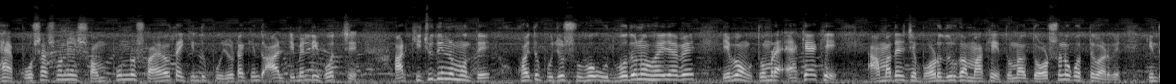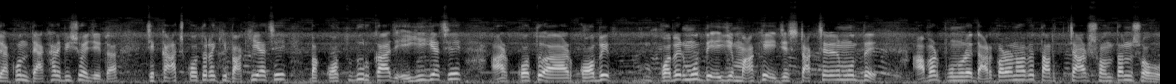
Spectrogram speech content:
হ্যাঁ প্রশাসনের সম্পূর্ণ সহায়তায় কিন্তু পুজোটা কিন্তু আলটিমেটলি হচ্ছে। আর কিছুদিনের মধ্যে হয়তো পুজোর শুভ উদ্বোধনও হয়ে যাবে এবং তোমরা একে একে আমাদের যে বড় দুর্গা মাকে তোমরা দর্শনও করতে পারবে। কিন্তু এখন দেখার বিষয় যেটা, যে কাজ কতটা কি বাকি আছে বা কতদূর কাজ এগিয়ে গেছে, আর কত, আর কবে, কবের মধ্যে এই যে মাকে, এই যে স্ট্রাকচারের মধ্যে আবার পুনরায় দাঁড় করানো হবে, তার চার সন্তান সহ।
